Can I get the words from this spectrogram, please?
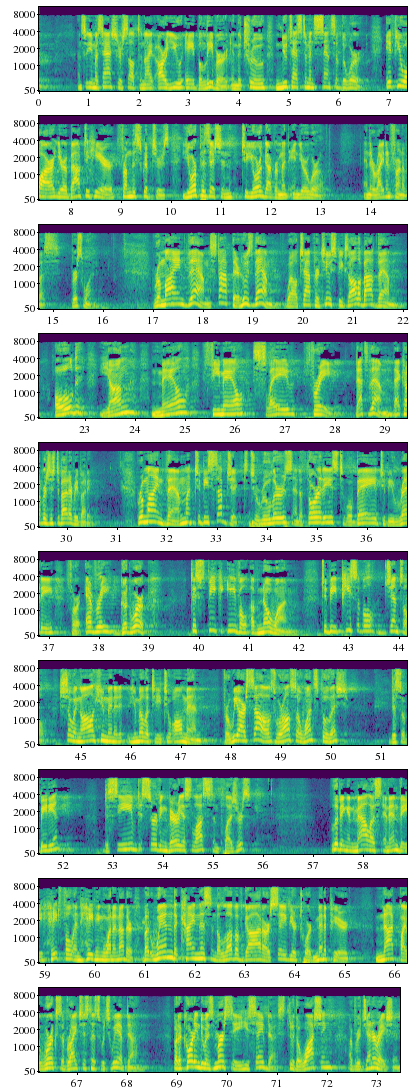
And so you must ask yourself tonight, are you a believer in the true New Testament sense of the word? If you are, you're about to hear from the scriptures your position to your government in your world. And they're right in front of us. Verse 1. Remind them. Stop there. Who's them? Well, chapter 2 speaks all about them. Old, young, male, female, slave, free. That's them. That covers just about everybody. Remind them to be subject to rulers and authorities, to obey, to be ready for every good work, to speak evil of no one, to be peaceable, gentle, showing all humility to all men. For we ourselves were also once foolish, disobedient, deceived, serving various lusts and pleasures living in malice and envy, hateful and hating one another. But when the kindness and the love of God, our Savior, toward men appeared, not by works of righteousness which we have done, but according to His mercy, He saved us through the washing of regeneration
